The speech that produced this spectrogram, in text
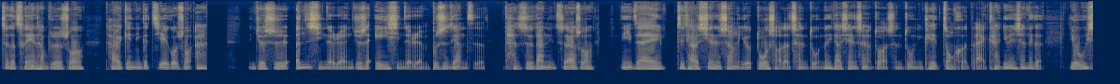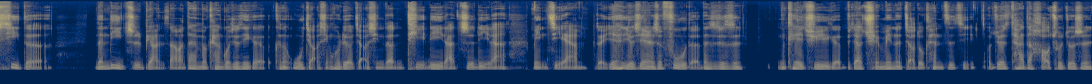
这个测验它不是说它会给你一个结果，说啊，你就是 N 型的人，就是 A 型的人，不是这样子的，它是让你知道说。你在这条线上有多少的程度？那条线上有多少程度？你可以综合的来看，因为像那个游戏的能力指标，你知道吗？大家有没有看过？就是一个可能五角星或六角星的体力啦、智力啦、敏捷啊，对，也有些人是负的，但是就是你可以去一个比较全面的角度看自己。我觉得它的好处就是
